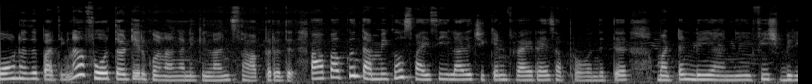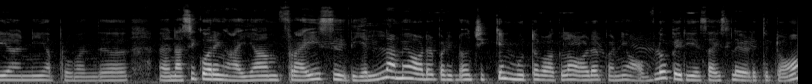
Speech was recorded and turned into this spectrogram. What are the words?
போனது பார்த்தீங்கன்னா ஃபோர் தேர்ட்டி இருக்கும். நாங்கள் அன்றைக்கி லஞ்ச் சாப்பிட்றது. பாப்பாவுக்கும் தம்பிக்கும் ஸ்பைசி இல்லாத சிக்கன் ஃப்ரைட் ரைஸ் அப்புறம் வந்துட்டு மட்டன் பிரியாணி ஃபிஷ் பிரியாணி அப்புறம் வந்து அஹ், நசி ஐயாம் ஃப்ரைஸ் இது எல்லாமே ஆர்டர் பண்ணிட்டோம். சிக்கன் முட்டை பாக்கெலாம் ஆர்டர் பண்ணி அவ்வளோ பெரிய சைஸில் எடுத்துட்டோம்.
